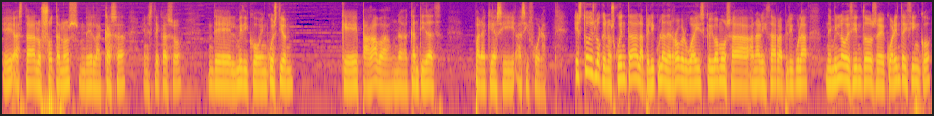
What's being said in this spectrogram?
eh, hasta los sótanos de la casa, en este caso del médico en cuestión, que pagaba una cantidad para que así, así fuera. Esto es lo que nos cuenta la película de Robert Wise, que hoy vamos a analizar, la película de 1945.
